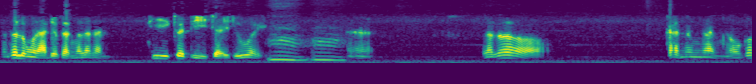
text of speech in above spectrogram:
มันก็ลงเวลาเดียวกันก็แล้วกัน พี่ก็ดีใจด้วยอ่าอ่านะฮะแล้วก็การทำงานของเขาก็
